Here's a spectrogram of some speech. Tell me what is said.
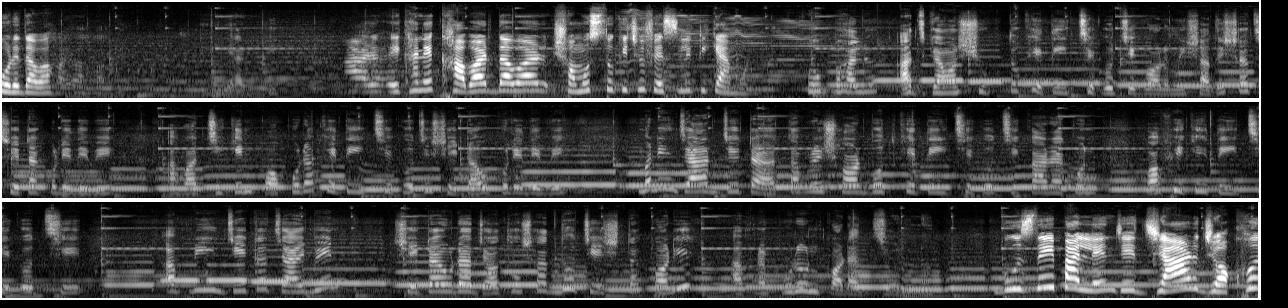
করে দেওয়া হয়। আর আর এখানে খাবার দাবার সমস্ত কিছু ফেসিলিটি কেমন? খুব ভালো। আজকে আমার খেতে ইচ্ছে করছে, গরমের সাথে সাথে সেটা করে দেবে। আবার চিকেন পকোড়া খেতে ইচ্ছে করছে, সেটাও করে দেবে। মানে যার যেটা, তারপরে শরবত খেতে ইচ্ছে করছে, কার এখন কফি খেতে ইচ্ছে করছে। আপনি যেটা চাইবেন, সেটা ওরা যথাসাধ্য চেষ্টা করে আপনার পূরণ করার জন্য। বুঝতেই পারলেন যে যার যখন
